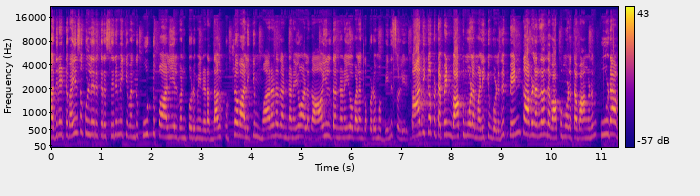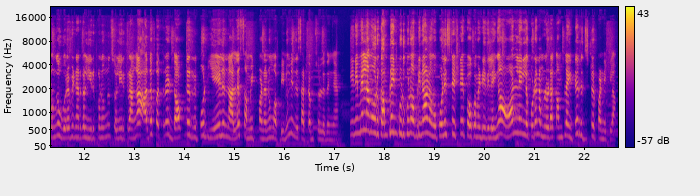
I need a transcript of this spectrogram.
பதினெட்டு வயசுக்குள்ள இருக்கிற சிறுமிக்கு வந்து கூட்டு பாலியல் வன்கொடுமை நடந்தால் குற்றவாளிக்கு மரண தண்டனையோ அல்லது ஆயுள் தண்டனையோ வழங்கப்படும் அப்படின்னு சொல்லியிருக்கு பாதிக்கப்பட்ட பெண் வாக்குமூலம் அளிக்கும் பொழுது பெண் காவலர் தான் அந்த வாக்குமூலத்தை வாங்கணும் கூட அவங்க உறவினர்கள் இருக்கணும்னு சொல்லியிருக்காங்க அதை பத்தின டாக்டர் ரிப்போர்ட் ஏழு நாள்ல சப்மிட் பண்ணணும் அப்படின்னு இந்த சட்டம் சொல்லுதுங்க. இனிமேல் நம்ம ஒரு கம்ப்ளைண்ட் கொடுக்கணும் அப்படின்னா நம்ம போலீஸ் ஸ்டேஷனே போக வேண்டியது இல்லைங்க. ஆன்லைன்ல கூட நம்மளோட கம்ப்ளைண்ட்டை ரிஜிஸ்டர் பண்ணிக்கலாம்.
